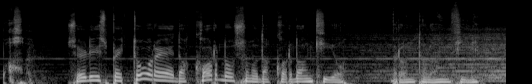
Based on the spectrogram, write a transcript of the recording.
Oh, se l'ispettore è d'accordo, sono d'accordo anch'io, brontolò infine.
